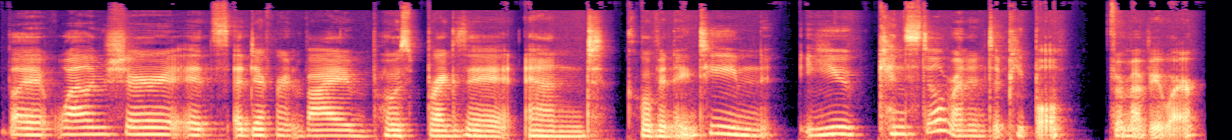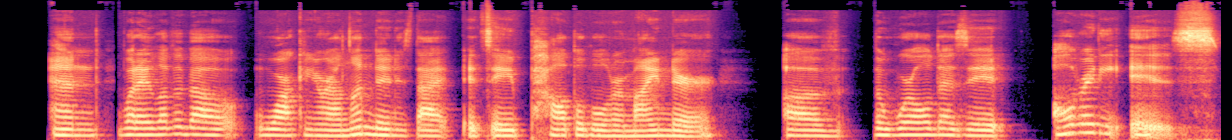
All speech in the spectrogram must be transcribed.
But while I'm sure it's a different vibe post Brexit and COVID 19, you can still run into people from everywhere. And what I love about walking around London is that it's a palpable reminder of the world as it already is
